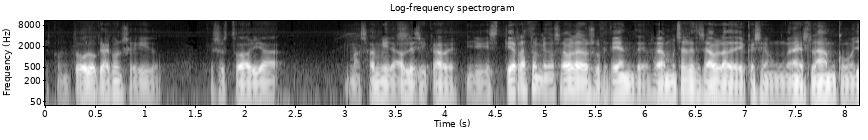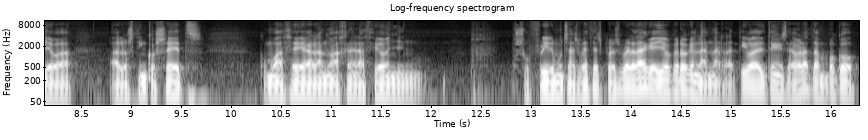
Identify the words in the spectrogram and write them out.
y con todo lo que ha conseguido. Eso es todavía más admirable si cabe. Y tienes razón que no se habla lo suficiente. O sea, muchas veces se habla de, que sé, un gran slam, como lleva a los cinco sets, como hace a la nueva generación sufrir muchas veces. Pero es verdad que yo creo que en la narrativa del tenis de ahora tampoco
